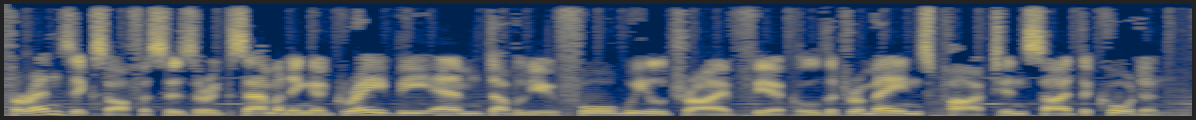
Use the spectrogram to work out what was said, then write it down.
Forensics officers are examining a grey BMW four wheel drive vehicle that remains parked inside the cordon.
